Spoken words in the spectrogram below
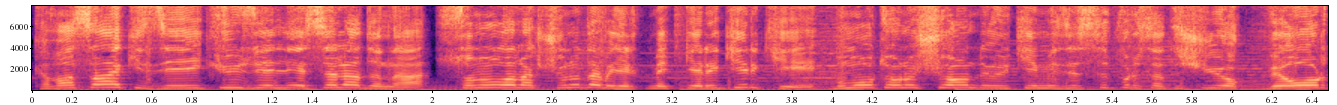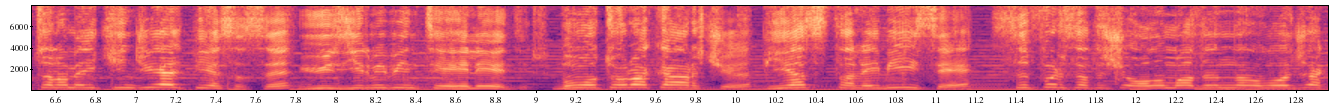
Kawasaki Z250 SL adına son olarak şunu da belirtmek gerekir ki bu motorun şu anda ülkemizde sıfır satışı yok ve ortalama ikinci el piyasası 120 bin TL'dir. Bu motora karşı piyasa talebi ise sıfır satışı olmadığından olacak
